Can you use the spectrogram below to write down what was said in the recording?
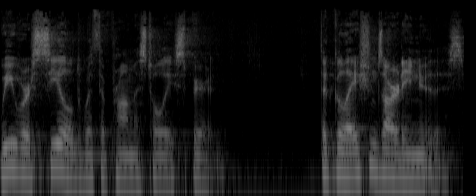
we were sealed with the promised Holy Spirit. The Galatians already knew this,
